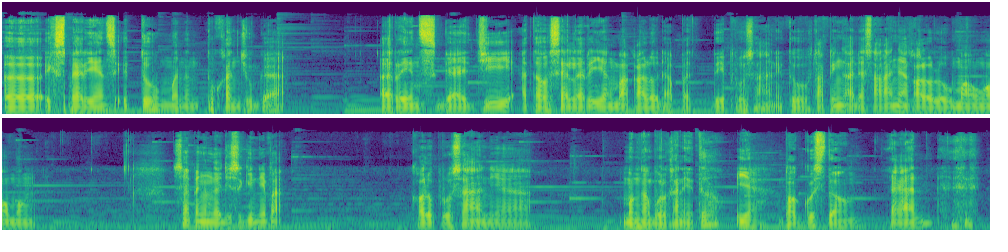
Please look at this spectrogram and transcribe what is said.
uh, experience itu menentukan juga range gaji atau salary yang bakal lo dapet di perusahaan itu. Tapi nggak ada salahnya kalau lo mau ngomong saya pengen gaji segini pak. Kalau perusahaannya mengabulkan itu ya bagus dong ya kan?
